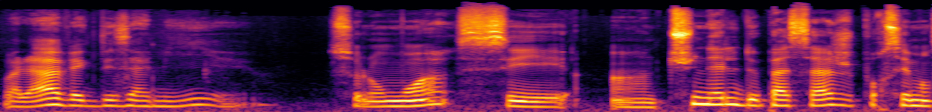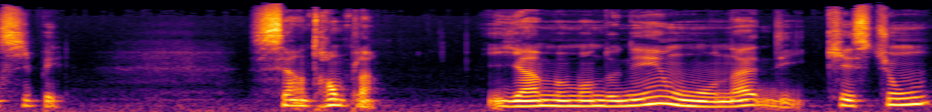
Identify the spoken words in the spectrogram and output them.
voilà, avec des amis. Selon moi, c'est un tunnel de passage pour s'émanciper. C'est un tremplin. Il y a un moment donné où on a des questions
